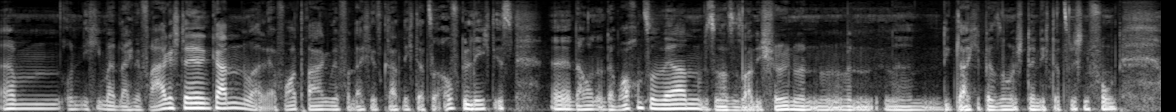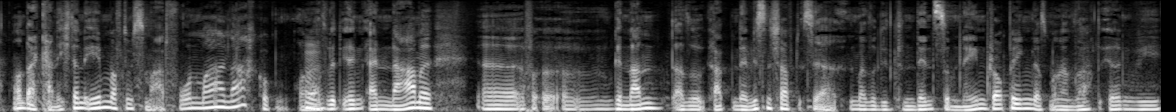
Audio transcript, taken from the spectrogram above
ähm, und nicht immer gleich eine Frage stellen kann, weil der Vortragende vielleicht jetzt gerade nicht dazu aufgelegt ist, äh, dauernd unterbrochen zu werden. Beziehungsweise ist auch nicht schön, wenn, wenn äh, die gleiche Person ständig dazwischen funkt. Und da kann ich dann eben auf dem Smartphone mal nachgucken. Oder mhm. es wird irgendein Name äh, äh, genannt. Also gerade in der Wissenschaft ist ja immer so die Tendenz zum Name-Dropping, dass man dann sagt, irgendwie,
